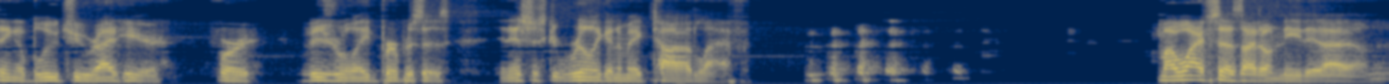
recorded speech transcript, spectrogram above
thing of Blue Chew right here for visual aid purposes, and it's just really going to make Todd laugh. My wife says I don't need it. I don't know.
